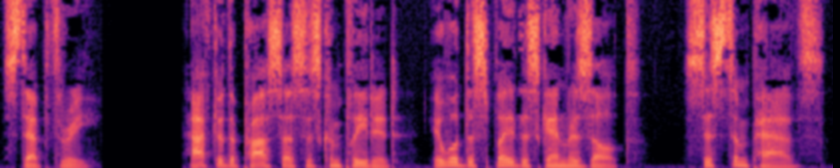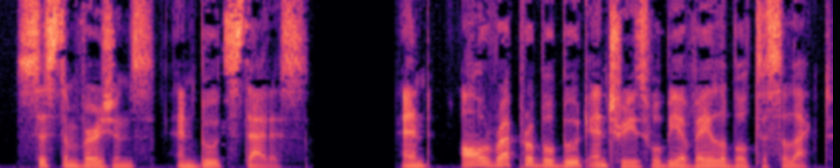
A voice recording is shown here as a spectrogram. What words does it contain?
Step 3. After the process is completed, it will display the scan result, system paths, system versions, and boot status. And all reparable boot entries will be available to select.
